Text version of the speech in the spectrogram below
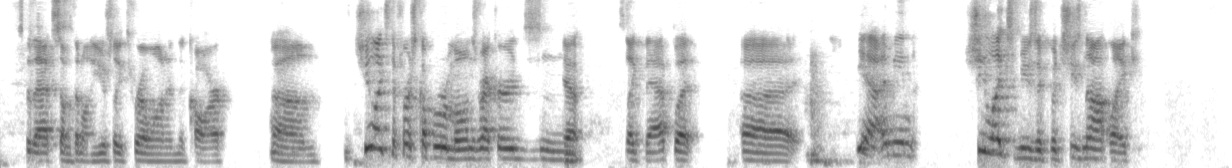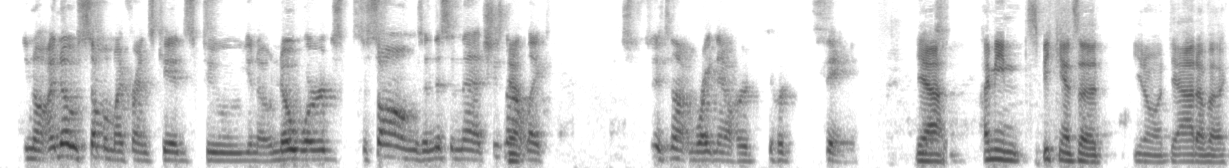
so that's something I'll usually throw on in the car. Um, she likes the first couple Ramones records and Yeah. it's like that, but uh, yeah, I mean, she likes music, but she's not like, you know, I know some of my friends' kids who you know know words to songs and this and that. She's not Yeah. like, it's not right now her her thing. Yeah. I mean, speaking as a, you know, a dad of a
